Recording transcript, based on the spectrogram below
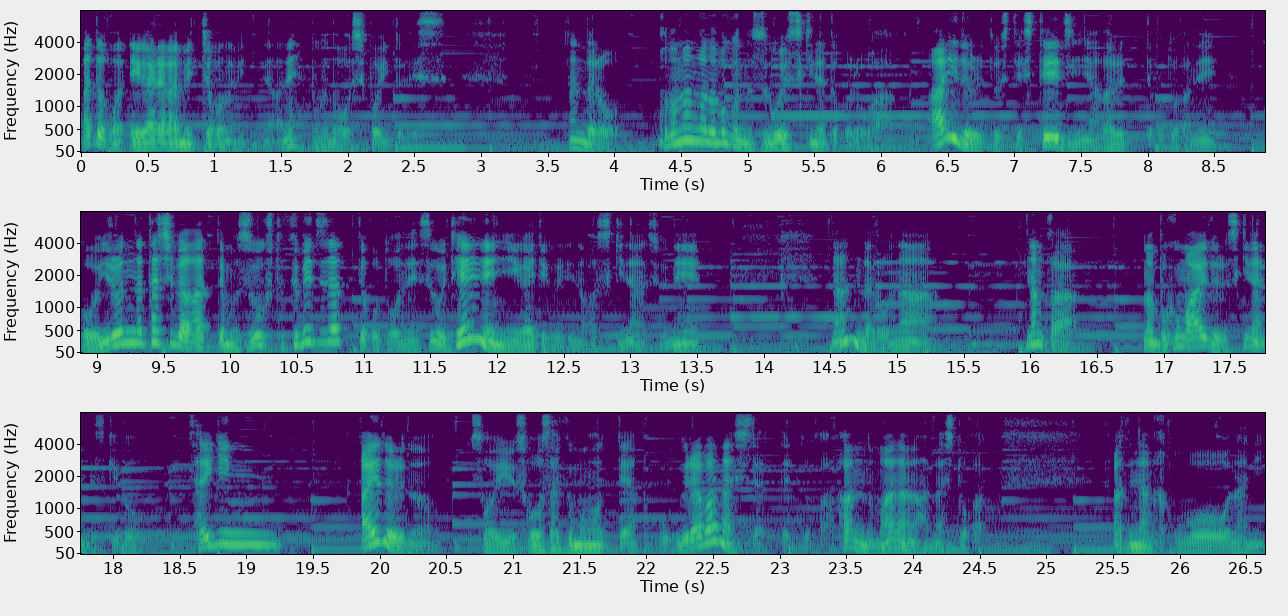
あと、この絵柄がめっちゃ好みっていうのがね、僕の推しポイントです。なんだろう、この漫画の僕のすごい好きなところは、アイドルとしてステージに上がるってことがね、こういろんな立場があってもすごく特別だってことをね、すごい丁寧に描いてくれてるのが好きなんですよね。なんだろうな。なんか、まあ僕もアイドル好きなんですけど、最近、アイドルのそういう創作ものってなんかこう裏話だったりとか、ファンのマナーの話とか、あとなんかこう、何？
